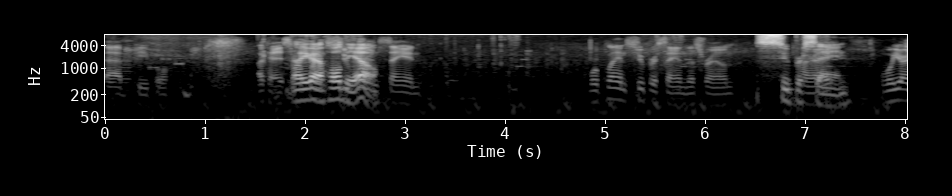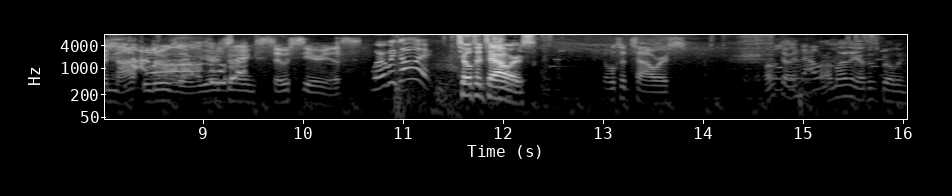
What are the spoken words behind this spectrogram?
dab people. Okay, so Now you gotta hold the Super L. Insane. We're playing Super Saiyan this round. Super Alright. Saiyan. We are not losing. We are doing so serious. Where are we going? Tilted towers. Tilted towers. Okay, Tilted I'm landing at this building.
